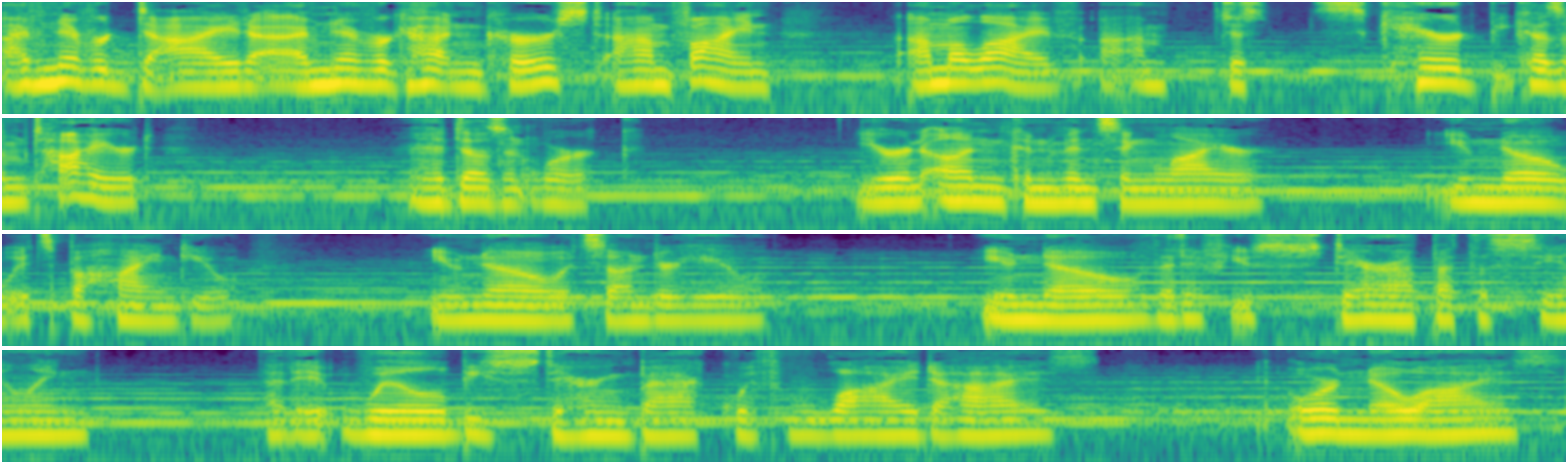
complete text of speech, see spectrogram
I've never died, I've never gotten cursed, I'm fine. I'm alive. I'm just scared because I'm tired. It doesn't work. You're an unconvincing liar. You know it's behind you. You know it's under you. You know that if you stare up at the ceiling, that it will be staring back with wide eyes, or no eyes,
